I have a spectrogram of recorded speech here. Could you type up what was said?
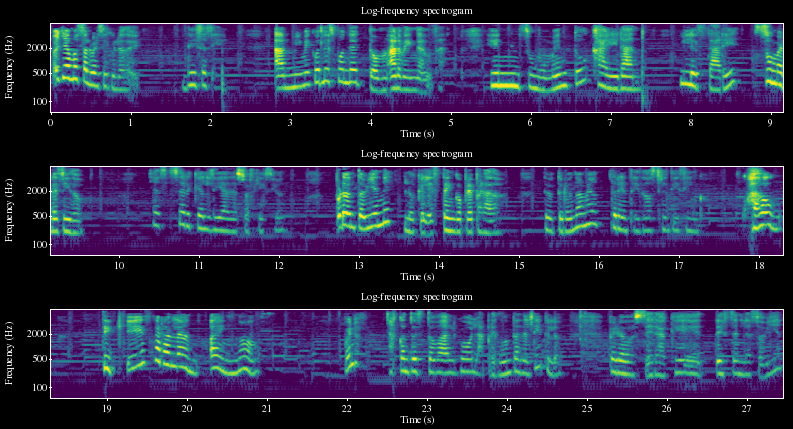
Vayamos al versículo de hoy. Dice así: A mí me corresponde tomar venganza. En su momento caerán y les daré su merecido. Ya se acerca el día de su aflicción. Pronto viene lo que les tengo preparado. Deuteronomio 32-35. ¡Wow! ¿De qué estar hablando? ¡Ay, no! Bueno, ya contestó algo la pregunta del título, pero ¿será que desenlazó bien?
